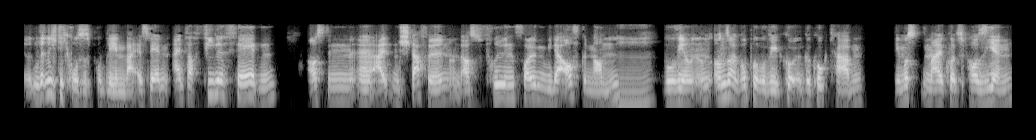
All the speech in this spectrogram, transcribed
ein richtig großes Problem war. Es werden einfach viele Fäden aus den äh, alten Staffeln und aus frühen Folgen wieder aufgenommen, Mhm. wo wir in unserer Gruppe, wo wir gu- geguckt haben, wir mussten mal kurz pausieren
